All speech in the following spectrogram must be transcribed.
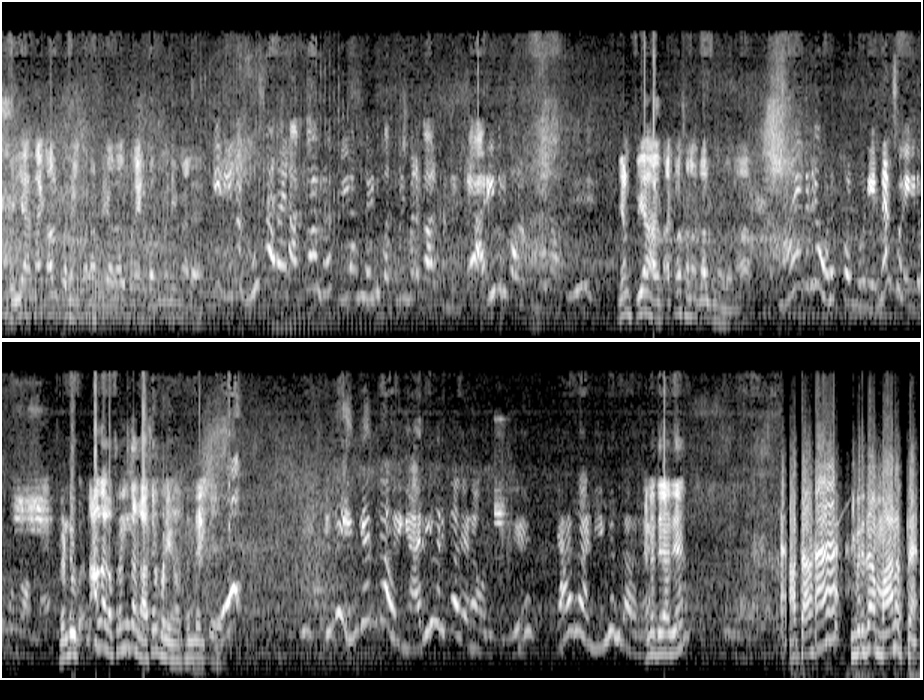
ஃப்ரீயாக இருந்தால் கால் பண்ணுங்கக்கா நான் ஃப்ரீயாக தான் இருப்பேன் நைட்டு பத்து மணி மேல ஏன் அக்கா சொன்னா கால் பண்ணுவாங்களா? நான் உனக்கு பண்ணணும் என்னன்னு சொல்லி என்கிட்ட ஃப்ரெண்டு நான் தான் ஃப்ரெண்டு ஓ! நீங்க எங்க இருந்து வரீங்க? அறிவு இருக்காதேடா உனக்கு. யாரா நீ? எங்க இருந்து வர? என்ன தெரியாது? ஆத்தா இவருதான் மானஸ்தன்.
